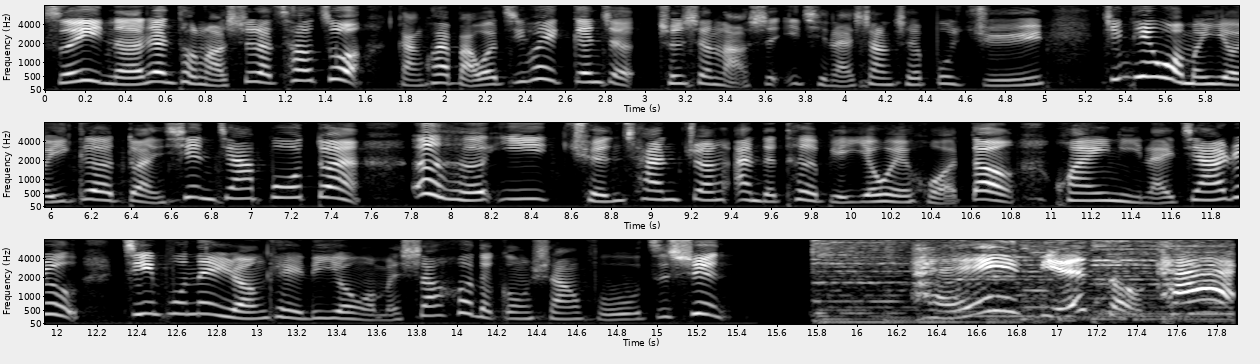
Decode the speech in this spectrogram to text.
所以呢，认同老师的操作，赶快把握机会，跟着春盛老师一起来上车布局。今天我们有一个短线加波段二合一全餐专案的特别优惠活动，欢迎你来加入。进一步内容可以利用我们稍后的工商服务资讯。嘿，别走开！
